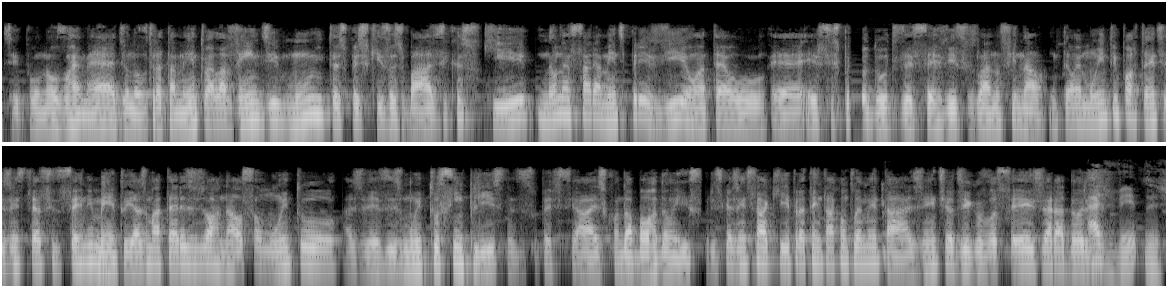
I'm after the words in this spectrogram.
tipo um novo remédio, um novo tratamento, ela vem de muitas pesquisas básicas que não necessariamente previam até o, é, esses produtos, esses serviços lá no final. Então é muito importante a gente ter esse discernimento. E as matérias de jornal são muito, às vezes, muito simplistas e superficiais quando abordam isso. Por isso que a gente está aqui para tentar complementar. A gente, eu digo, vocês, geradores. Às vezes.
